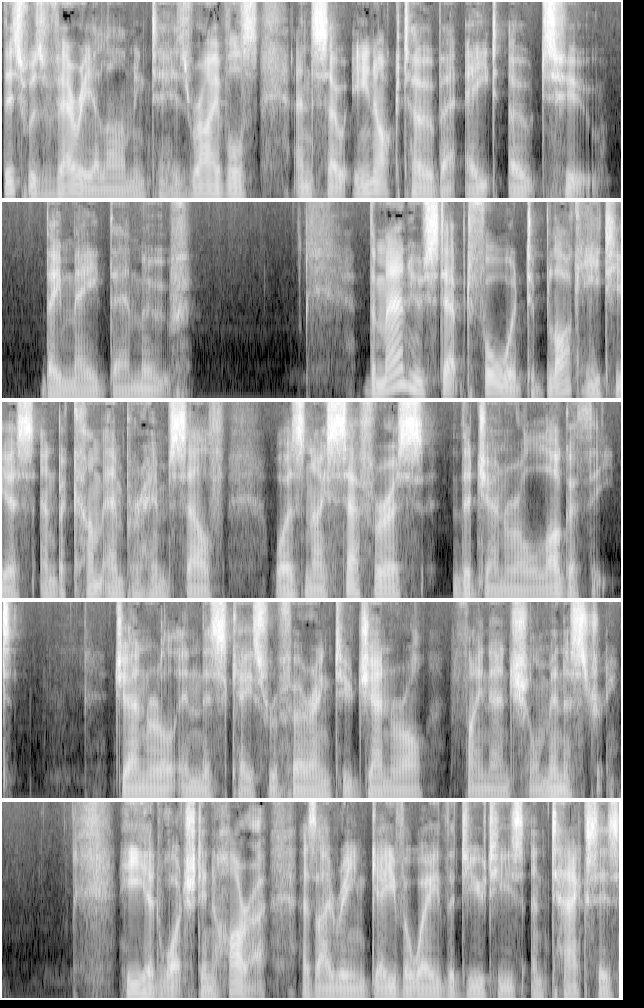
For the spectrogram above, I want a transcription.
This was very alarming to his rivals, and so in October 802, they made their move. The man who stepped forward to block Aetius and become emperor himself was Nicephorus the general logothete. General in this case referring to general financial ministry. He had watched in horror as Irene gave away the duties and taxes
